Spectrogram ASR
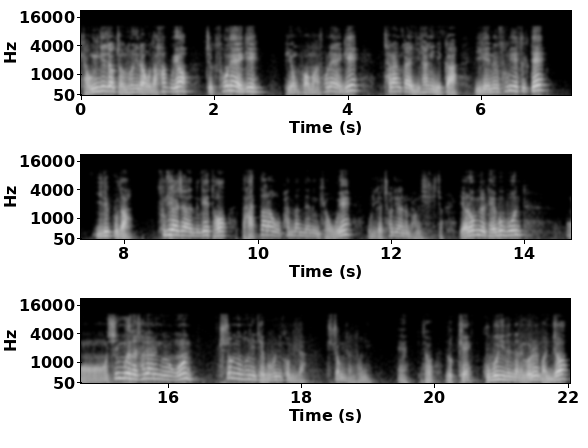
경제적 전손이라고도 하고요. 즉 손해액이 비용 포함한 손해액이 차량가액 이상이니까 이게는 수리했을 때 이득보다 수리하지 않는 게 더 낫다라고 판단되는 경우에 우리가 처리하는 방식이죠. 여러분들 대부분 어, 실무에서 처리하는 경우는 추정전손이 대부분일 겁니다. 추정전손이. 예, 그래서 이렇게 구분이 된다는 것을 먼저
